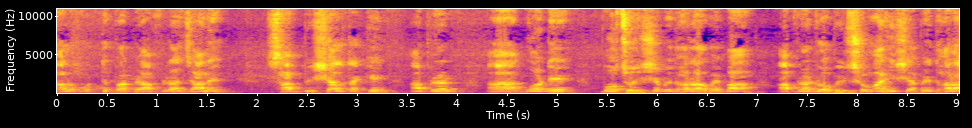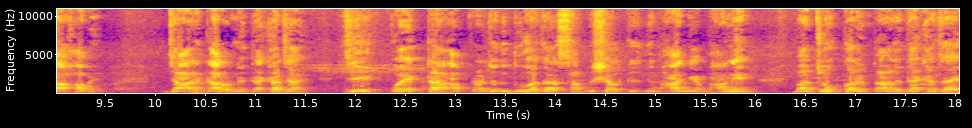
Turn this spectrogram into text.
ভালো করতে পারবে? আপনারা জানেন, ছাব্বিশ সালটাকে আপনার গডের বছর হিসেবে ধরা হবে বা আপনার রবির সময় হিসাবে ধরা হবে। যার কারণে দেখা যায় যে কয়েকটা আপনার যদি দু সালকে যদি ভাঙে, ভাঙেন বা যোগ করেন, তাহলে দেখা যায়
